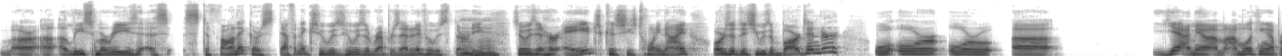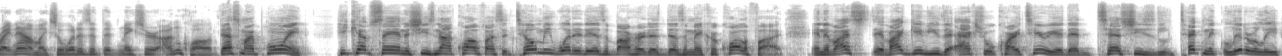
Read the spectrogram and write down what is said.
or uh, Elise Marie Stefanik or Stefanik, who was who was a representative who was 30. Mhm. So is it her age because she's 29, or is it that she was a bartender, or or or uh, yeah? I mean, I'm I'm looking up right now. I'm like, so what is it that makes her unqualified? That's my point. He kept saying that she's not qualified. I said, "Tell me what it is about her that doesn't make her qualified." And if I if I give you the actual criteria that says she's technically literally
